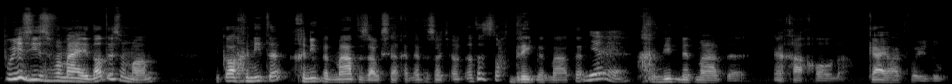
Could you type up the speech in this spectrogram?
Pre-season voor mij, dat is een man. Je kan genieten. Geniet met mate zou ik zeggen. Net als wat je, dat is toch drink met mate. Ja, ja. Geniet met mate en ga gewoon uh, keihard voor je doel.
